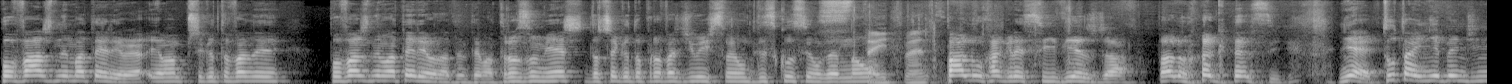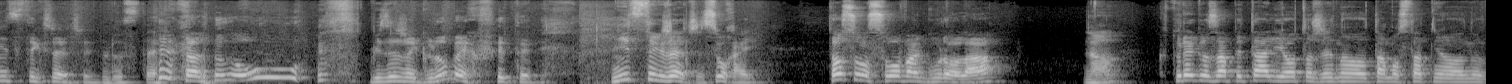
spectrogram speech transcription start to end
poważny materiał. Ja, ja mam przygotowany poważny materiał na ten temat. Rozumiesz, do czego doprowadziłeś swoją dyskusją ze mną? Statement. Paluch agresji wjeżdża. Paluch agresji. Nie, tutaj nie będzie nic z tych rzeczy. Luster. Ale, uuu, widzę, że grube chwyty. Nic z tych rzeczy. Słuchaj, to są słowa Górola, No. którego zapytali o to, że no, tam ostatnio, no,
